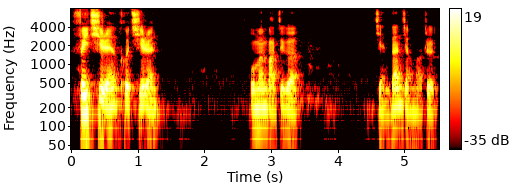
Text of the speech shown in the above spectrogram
非其人和其人。我们把这个简单讲到这里。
